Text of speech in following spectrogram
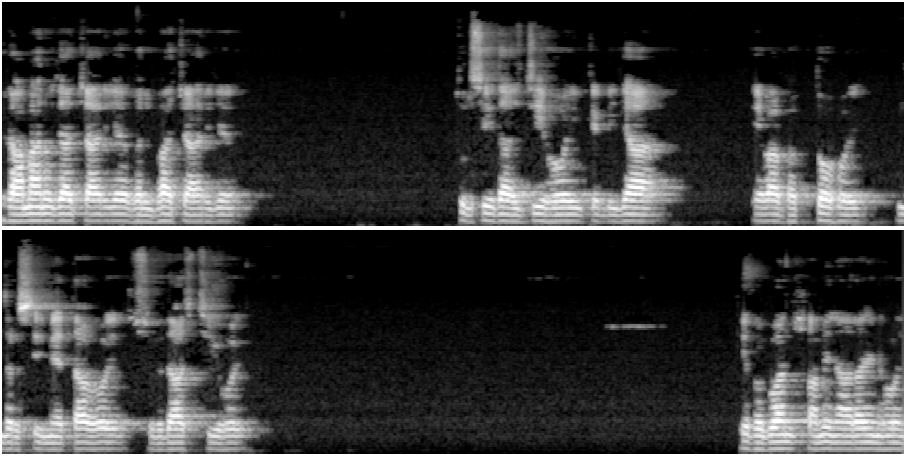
રામાનુજાચાર્ય, વલ્ભાચાર્ય તુલસીદાસજી હોય કે બીજા એવા ભક્તો હોય, નરસિંહ મહેતા હોય સુરદાસજી હોય, કે ભગવાન સ્વામિનારાયણ હોય,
